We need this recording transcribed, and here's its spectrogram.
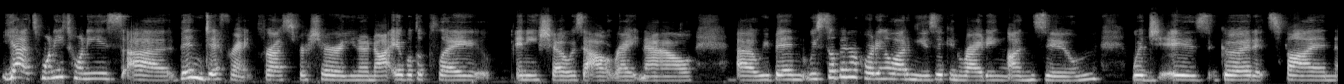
Yeah, 2020's uh, been different for us for sure. You know, not able to play any shows out right now. Uh, we've been we've still been recording a lot of music and writing on Zoom, which is good. It's fun,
